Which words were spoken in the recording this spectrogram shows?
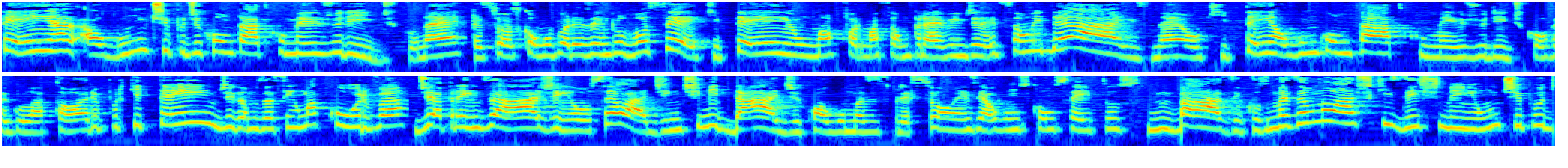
tenha algum tipo de contato com o meio jurídico, né? Pessoas como, por exemplo, você, que tem uma formação prévia em direito, são ideais, né? Ou que tem algum contato com o meio jurídico ou regulatório, porque tem digamos assim, uma curva de aprendizagem ou, sei lá, de intimidade com algumas expressões e alguns conceitos básicos, mas eu não acho que existe nenhum tipo de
